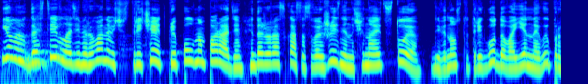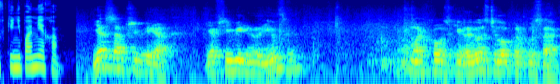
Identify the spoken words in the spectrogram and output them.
Юных гостей Владимир Иванович встречает при полном параде и даже рассказ о своей жизни начинает стоя. 93 года военной выправки не помеха. Я сам сибиряк. Я в Сибири родился. Морковский район, село Картусак.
